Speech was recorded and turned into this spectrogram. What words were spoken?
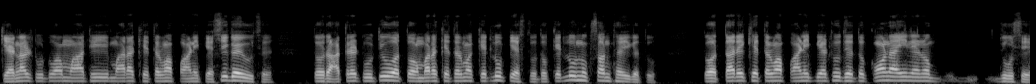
કેનાલ તૂટવામાંથી મારા ખેતરમાં પાણી પેસી ગયું છે. તો રાત્રે તૂટ્યું હતું અમારા ખેતરમાં કેટલું પેસતું તો કેટલું નુકસાન થઈ ગયું તો અત્યારે ખેતરમાં પાણી પેઠું છે તો કોણ આવીને એનો જોશે?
